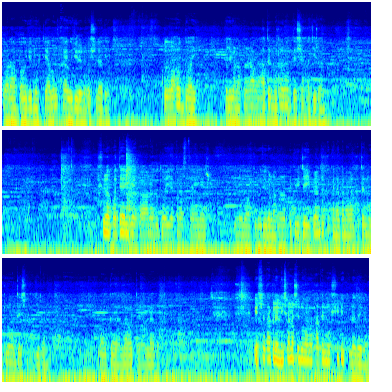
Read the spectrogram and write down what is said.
আমার আব্বা হুজুর, মুফতি আবুল খায়ের হুজুরের রশিলা দিয়ে। আল্লাহর দোয়াই বুঝবেন আপনারা আমার হাতের মুঠোর মধ্যে এসে হাজির হন। সুরাফতে ইয়া কানাবুত ইয়া কানাস্তাইনের মহাকাল হয়ে যাবেন আপনারা পৃথিবীর এই প্রান্তে থাকেন না কেন, আমার হাতের মুঠোর মধ্যে এসে হাজির হন। আল্লাহ আল্লাহ আল্লাহ এসে থাকলে নিশানা স্বরূপ আমার হাতের মুষ্টিটি খুলে দেবেন।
